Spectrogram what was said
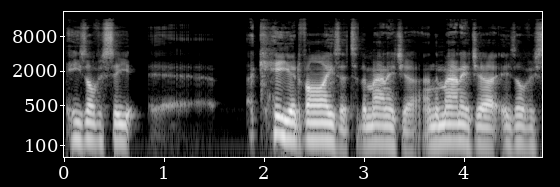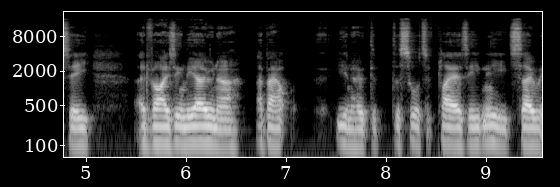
he's obviously uh, a key advisor to the manager, and the manager is obviously advising the owner about you know the, the sort of players he needs. So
